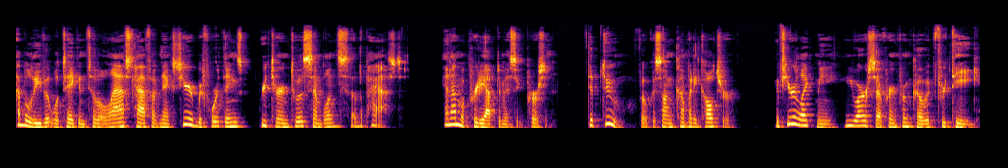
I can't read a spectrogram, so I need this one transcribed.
I believe it will take until the last half of next year before things return to a semblance of the past. And I'm a pretty optimistic person. Tip 2 Focus on company culture. If you're like me, you are suffering from COVID fatigue.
